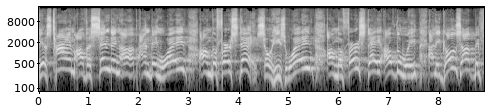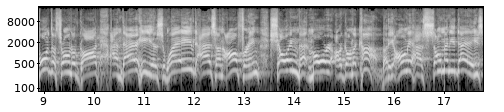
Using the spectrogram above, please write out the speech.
his time of ascending up and being waved on the first day. So he's waved on the first day of the week, and he goes up before the throne of God, and there he is waved as an offering, showing that more are going to come. But he only has so many days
